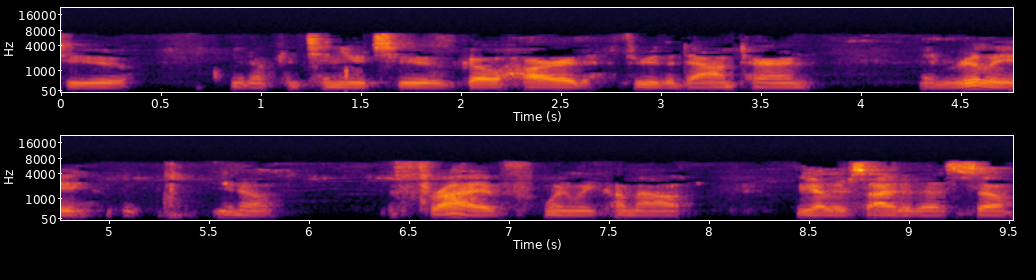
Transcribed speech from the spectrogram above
to, you know, continue to go hard through the downturn and really, you know, thrive when we come out the other side of this. So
